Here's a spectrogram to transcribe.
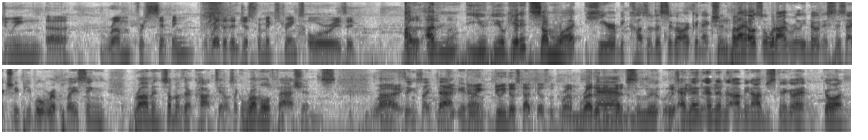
doing uh, rum for sipping rather than just for mixed drinks, or is it I've, I've, you you'll get it somewhat here because of the cigar connection, but I Mm-hmm. also what I've really noticed is actually people replacing rum in some of their cocktails, like rum old fashions, uh, things like that. Do- you know, doing doing those cocktails with rum rather than doing them absolutely. And then and then. I mean I'm just gonna go ahead and go on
